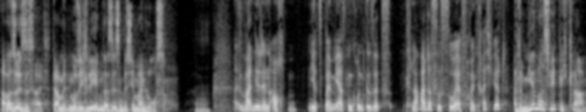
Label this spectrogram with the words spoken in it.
Aber so ist es halt. Damit muss ich leben, das ist ein bisschen mein Los. War dir denn auch jetzt beim ersten Grundgesetz klar, dass es so erfolgreich wird? Also mir war es wirklich klar.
